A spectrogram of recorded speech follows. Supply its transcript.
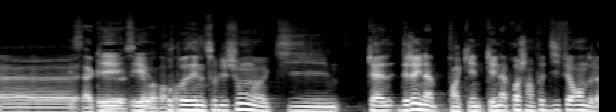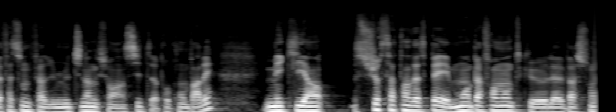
Euh, Et ça que proposer une solution euh, qui, qui a déjà une, enfin, qui a, une- qui a une approche un peu différente de la façon de faire du multilingue sur un site à proprement parler, mais qui est un- sur certains aspects est moins performante que la version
